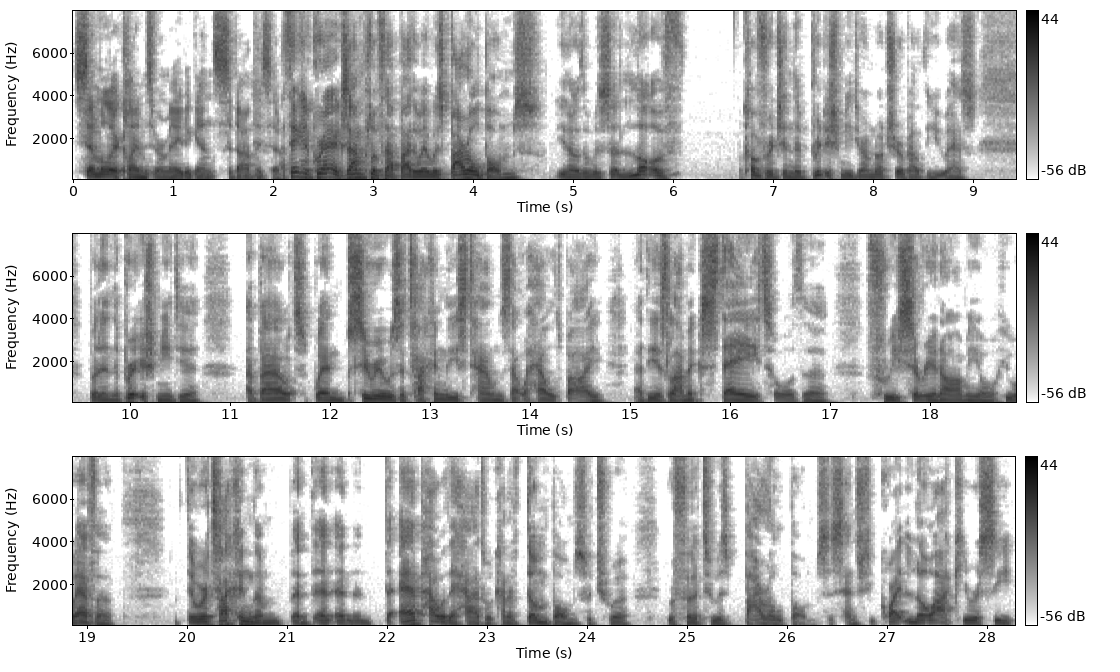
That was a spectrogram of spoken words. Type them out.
Similar claims were made against Saddam Hussein. I think a great example of that, by the way, was barrel bombs. You know, there was a lot of coverage in the British media. I'm not sure about the US, but in the British media about when Syria was attacking these towns that were held by uh, the Islamic State or the Free Syrian Army or whoever. They were attacking them, and, and, and the air power they had were kind of dumb bombs, which were referred to as barrel bombs, essentially quite low accuracy,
